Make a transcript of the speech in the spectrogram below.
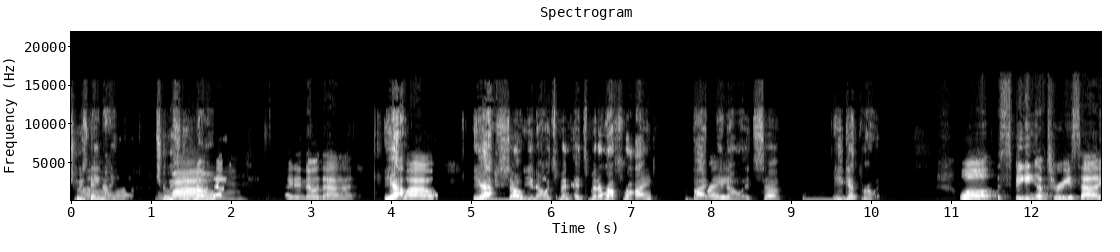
Tuesday night. Tuesday wow. night. I didn't know that. Yeah. Wow. Yeah. So, you know, it's been it's been a rough ride, but Right. you know, it's uh you get through it. Well, speaking of Teresa,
